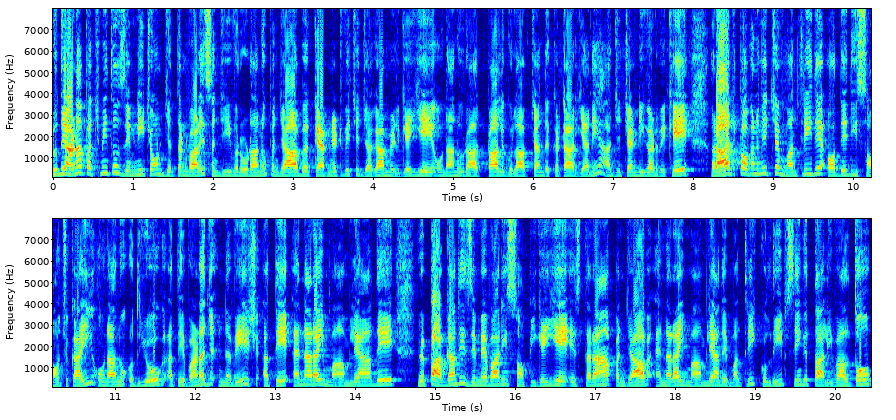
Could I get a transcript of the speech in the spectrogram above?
ਲੁਧਿਆਣਾ ਪੱਛਮੀ ਤੋਂ ਜ਼ਿਮਨੀ ਚੋਣ ਜਿੱਤਣ ਵਾਲੇ ਸੰਜੀਵ ਅਰੋੜਾ ਨੂੰ ਪੰਜਾਬ ਕੈਬਨਿਟ ਵਿੱਚ ਜਗ੍ਹਾ ਮਿਲ ਗਈ ਏ। ਉਹਨਾਂ ਨੂੰ ਰਾਜਪਾਲ ਗੁਲਾਬ ਚੰਦ ਕਟਾਰੀਆ ਨੇ ਅੱਜ ਚੰਡੀਗੜ੍ਹ ਵਿਖੇ ਰਾਜ ਭਵਨ ਵਿੱਚ ਮੰਤਰੀ ਦੇ ਅਹੁਦੇ ਦੀ ਸਹੁੰ ਚੁਕਾਈ। ਉਹਨਾਂ ਨੂੰ ਉਦਯੋਗ ਅਤੇ ਵਣਜ, ਨਿਵੇਸ਼ ਅਤੇ ਐਨਆਰਆਈ ਮਾਮਲਿਆਂ ਦੇ ਵਿਭਾਗਾਂ ਦੀ ਜ਼ਿੰਮੇਵਾਰੀ ਸੌਂਪੀ ਗਈ ਏ। ਇਸ ਤਰ੍ਹਾਂ ਪੰਜਾਬ ਐਨਆਰਆਈ ਮਾਮਲਿਆਂ ਦੇ ਮੰਤਰੀ ਕੁਲਦੀਪ ਸਿੰਘ ਧਾਲੀਵਾਲ ਤੋਂ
